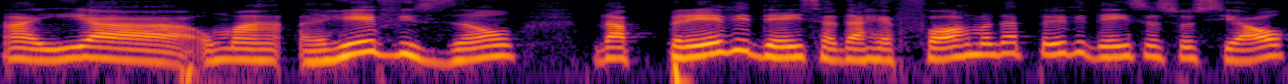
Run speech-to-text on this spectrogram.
aí a, uma revisão da Previdência, da reforma da Previdência Social,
